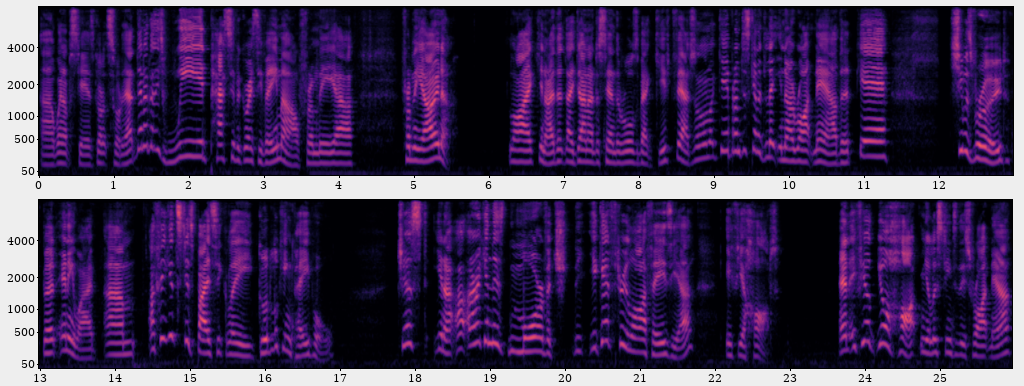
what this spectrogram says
uh, went upstairs, got it sorted out. Then I got this weird passive aggressive email from the uh, from the owner, like you know that they don't understand the rules about gift vouchers. And I'm like, yeah, but I'm just going to let you know right now that yeah, she was rude. But anyway, um, I think it's just basically good looking people. Just you know, I, I reckon there's more of a ch- you get through life easier if you're hot. And if you're you're hot and you're listening to this right now,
